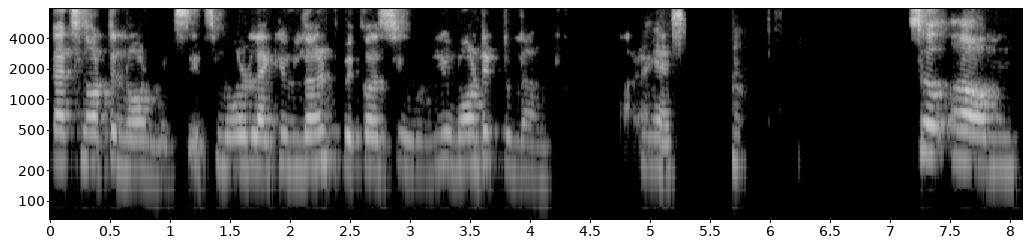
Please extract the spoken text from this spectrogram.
that's not the norm. It's it's more like you learned because you you wanted to learn. Right? yes. So um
